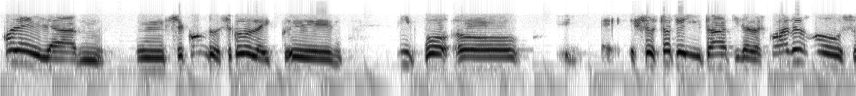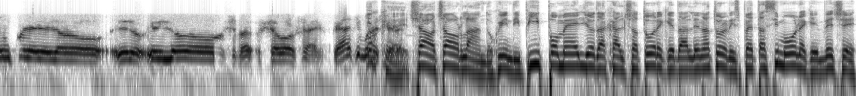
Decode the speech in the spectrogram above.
qual è la... mm, secondo, secondo lei eh, Pippo oh, eh, sono stati aiutati dalla squadra o sono quelle le loro, le loro? Grazie, buonasera. Ok, ciao, ciao Orlando. Quindi Pippo meglio da calciatore che da allenatore rispetto a Simone, che invece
